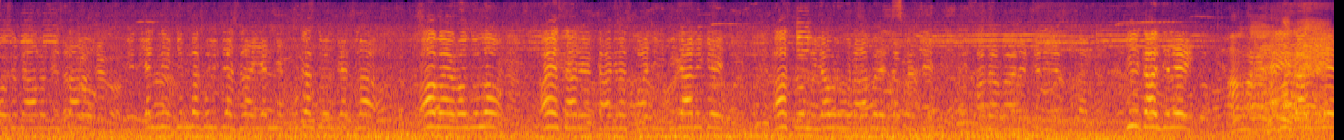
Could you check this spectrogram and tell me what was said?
కోసమే ఆలోచిస్తారు. ఎన్ని జిమ్మకులు చేసినా ఎన్ని కుటంతులు చేసినా రాబోయే రోజుల్లో వైఎస్ఆర్ కాంగ్రెస్ పార్టీ విజయానికి రాష్ట్రం ఎవరు రాబోయే చెప్పేసి సందర్భాన్ని తెలియజేస్తున్నారు. గీతాంజలి గీతాంజలి.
